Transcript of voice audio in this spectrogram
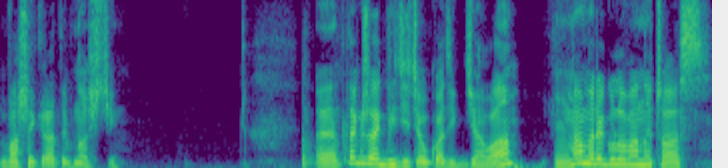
waszej kreatywności. E, także jak widzicie układzik działa. Mamy regulowany czas.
